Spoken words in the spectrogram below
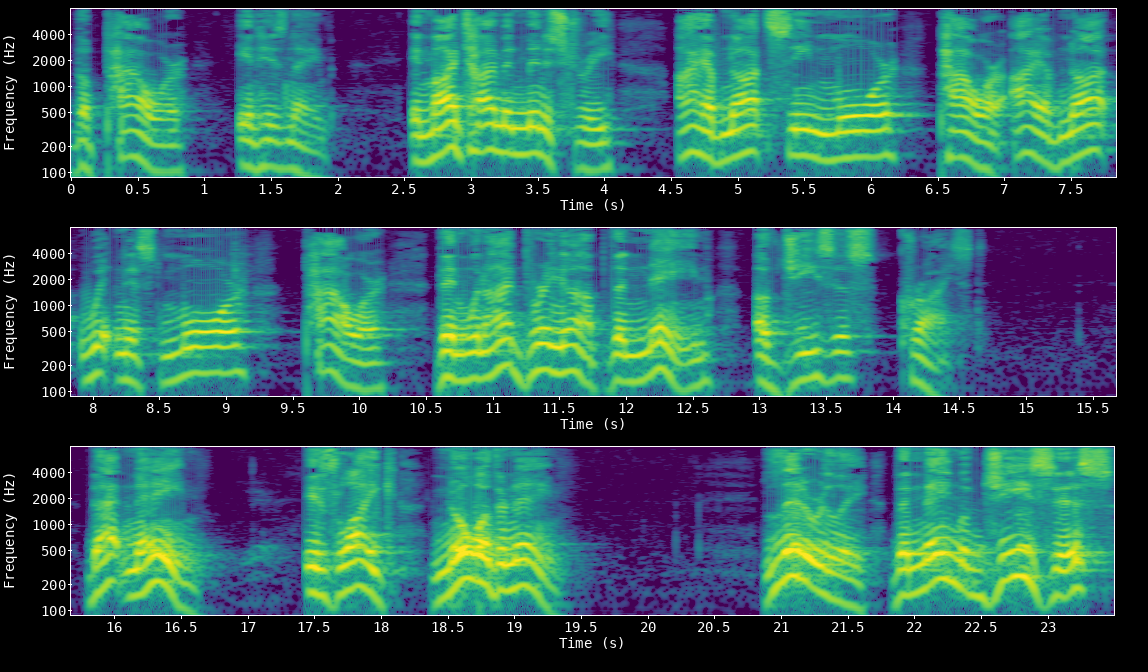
The power in his name. In my time in ministry, I have not seen more power. I have not witnessed more power than when I bring up the name of Jesus Christ. That name is like no other name. Literally, the name of Jesus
